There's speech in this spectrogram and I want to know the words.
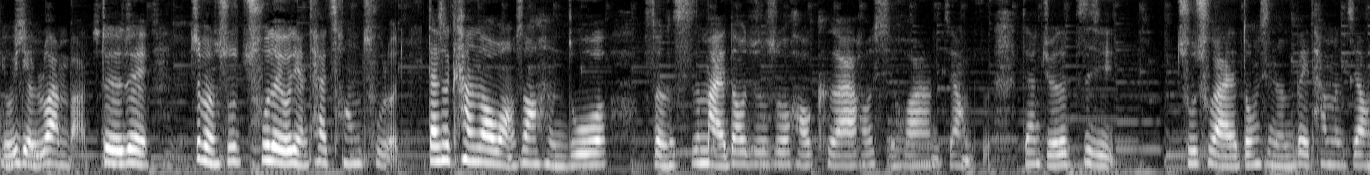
有一点乱吧。对对对，这本书出的有点太仓促了，但是看到网上很多粉丝买到就是说好可爱，好喜欢这样子，但觉得自己出出来的东西能被他们这样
